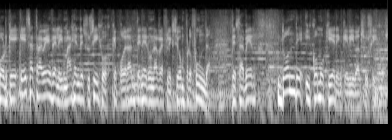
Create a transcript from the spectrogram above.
Porque es a través de la imagen de sus hijos que podrán tener una reflexión profunda de saber dónde y cómo quieren que vivan sus hijos.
